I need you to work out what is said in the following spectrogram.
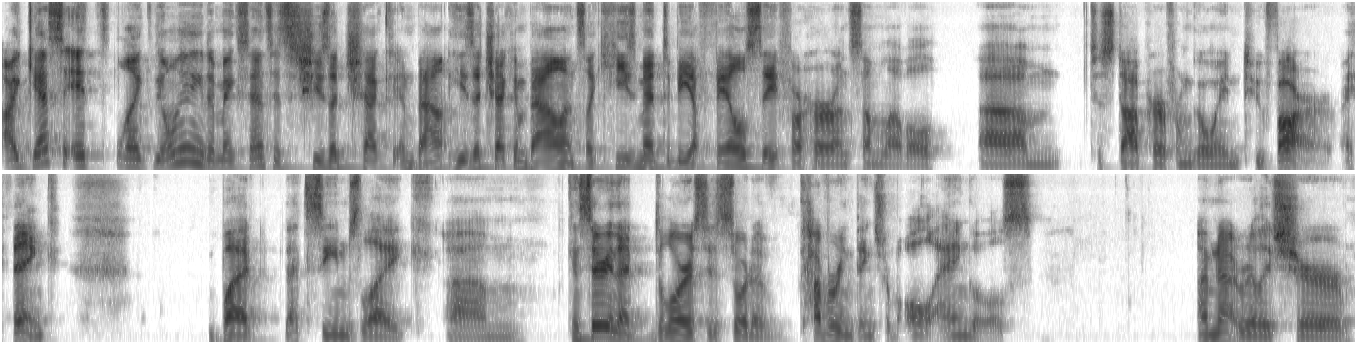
I guess it's like the only thing that makes sense is she's a check and balance. He's a check and balance. Like he's meant to be a fail safe for her on some level um, to stop her from going too far. I think, but that seems like um, considering that Dolores is sort of covering things from all angles. I'm not really sure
